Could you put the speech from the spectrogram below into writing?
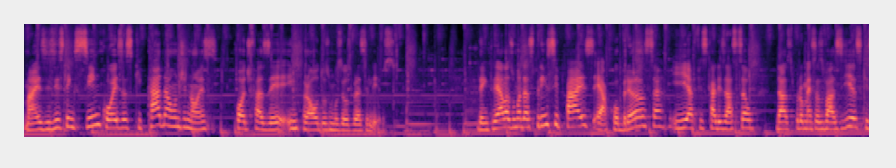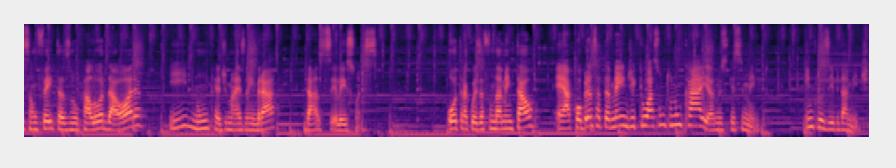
Mas existem sim coisas que cada um de nós pode fazer em prol dos museus brasileiros. Dentre elas, uma das principais é a cobrança e a fiscalização das promessas vazias que são feitas no calor da hora e, nunca é demais lembrar, das eleições. Outra coisa fundamental é a cobrança também de que o assunto não caia no esquecimento, inclusive da mídia.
